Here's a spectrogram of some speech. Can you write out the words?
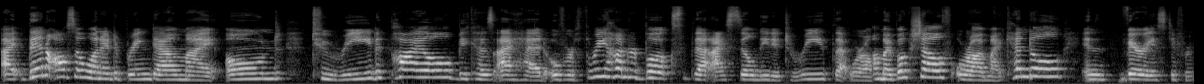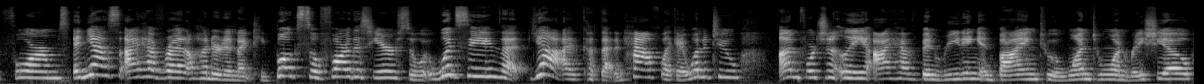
I then also wanted to bring down my owned to read pile because I had over 300 books that I still needed to read that were on my bookshelf or on my Kindle in various different forms. And yes, I have read 119 books so far this year, so it would seem that, yeah, I've cut that in half like I wanted to. Unfortunately, I have been reading and buying to a one-to-one -one ratio,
